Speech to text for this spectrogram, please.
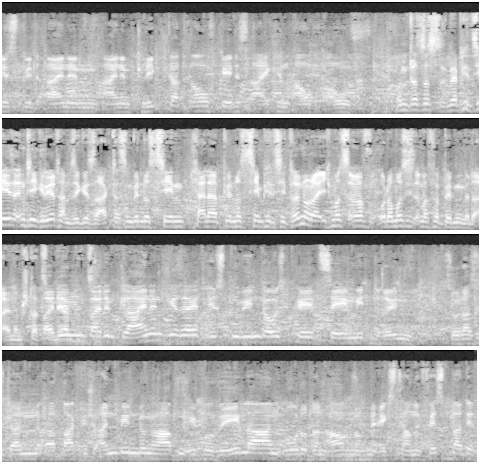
ist, mit einem, einem Klick da drauf, geht das Icon auch auf. Und das ist, der PC ist integriert, haben Sie gesagt. Das ist ein Windows 10, kleiner Windows 10 PC drin oder ich muss immer, oder muss ich es immer verbinden mit einem Bei stationären dem, PC? bei dem kleinen Gerät ist ein Windows-PC mit drin, sodass Sie dann äh, praktisch Anbindung haben über WLAN oder dann auch noch eine externe Festplatte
